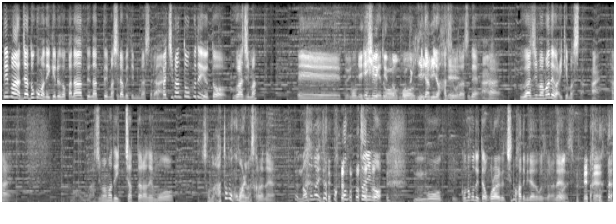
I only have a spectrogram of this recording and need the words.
でまあじゃあどこまで行けるのかなってなって、まあ、調べてみましたら、はい。やっぱり一番遠くで言うと宇和島えーともう愛媛県のもう南の端でございますね、えーははい。宇和島までは行けました。はい。はい、まあ、宇和島まで行っちゃったらねもうその後も困りますからね。なんもないじゃないですか。本当にもうもうこんなこと言ったら怒られるけど地の果てみたいなところですからね。そうですね。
